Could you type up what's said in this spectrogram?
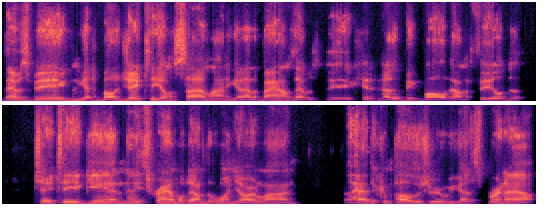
that was big. And we got the ball to JT on the sideline. He got out of bounds. That was big. Hit another big ball down the field to JT again. And then he scrambled down the one yard line. Uh, had the composure. We got a sprint out.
